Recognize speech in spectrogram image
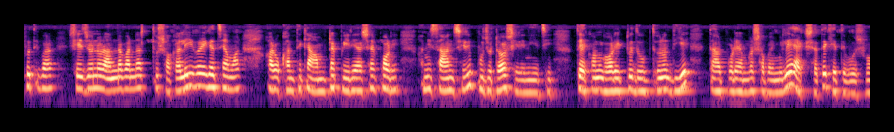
বৃহস্পতিবার সেই জন্য রান্না বান্না তো সকালেই হয়ে গেছে আমার। আর ওখান থেকে আমটা পেরে আসার পরে আমি স্নান সেরে পুজোটাও সেরে নিয়েছি। তো এখন ঘরে একটু ধূপধুনো দিয়ে তারপরে আমরা সবাই মিলে একসাথে খেতে বসবো।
